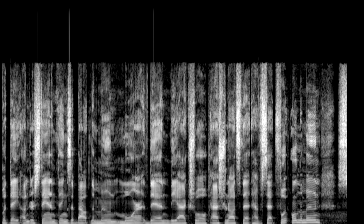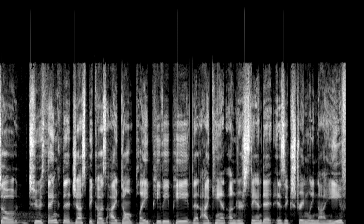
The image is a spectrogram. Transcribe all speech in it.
but they understand things about the moon more than the actual astronauts that have set foot on the moon. So to think that just because I don't play PvP that I can't understand it is extremely naive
